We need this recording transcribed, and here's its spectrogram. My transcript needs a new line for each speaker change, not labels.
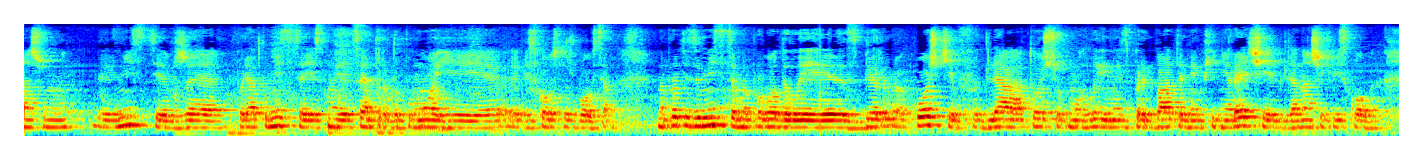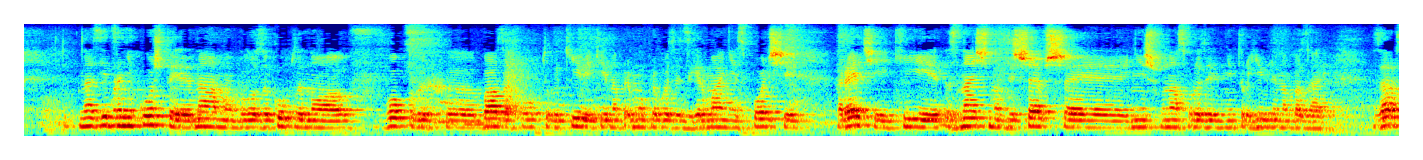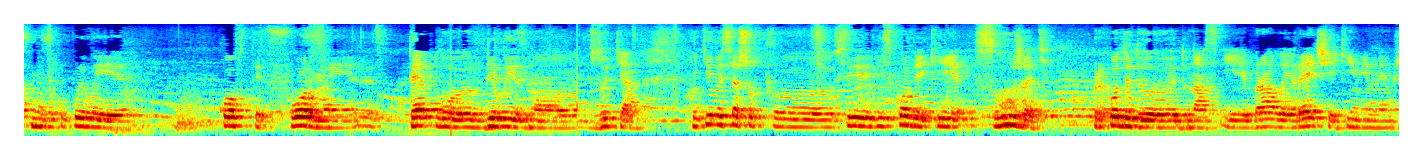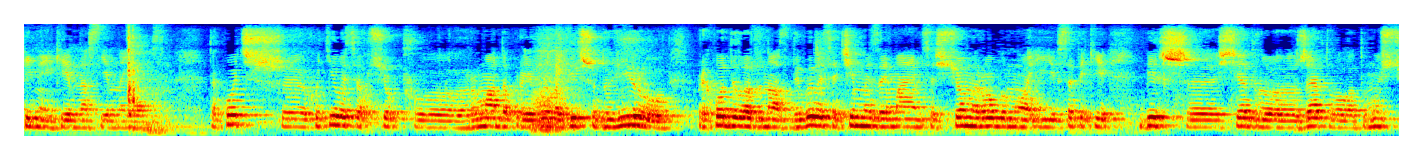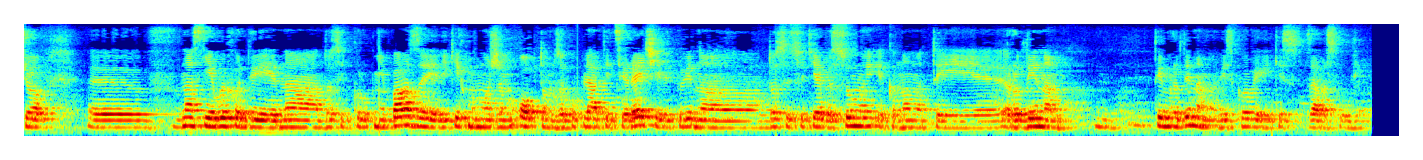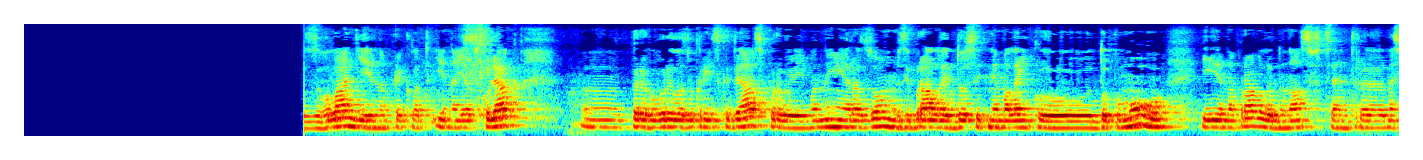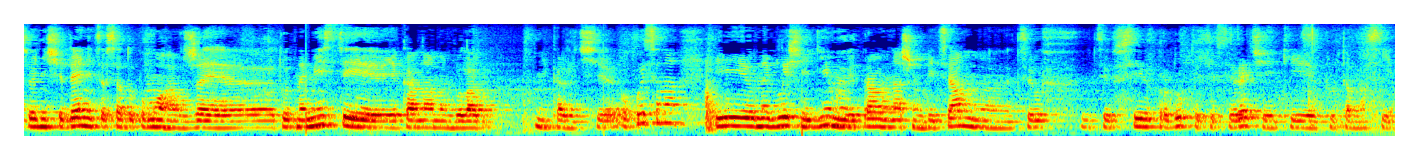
Нашому е, місті вже порядку місяця існує центр допомоги військовослужбовцям. На протязі місяця ми проводили збір коштів для того, щоб могли ми придбати необхідні речі для наших військових. На зібрані кошти нами було закуплено в оптових е, базах оптовиків, які напряму привозять з Германії, з Польщі, речі, які значно дешевше, ніж у нас в розділі торгівлі на базарі. Зараз ми закупили кофти, форми, теплу білизну, взуття. Хотілося, щоб е, всі військові, які служать, приходили до, нас і брали речі, які їм необхідні, які в нас є в наявності. Також е, хотілося б, щоб е, громада проявила більшу довіру, приходила до нас, дивилася, чим ми займаємося, що ми робимо, і все-таки більш е, щедро жертвувала, тому що в нас є виходи на досить крупні бази, в яких ми можемо оптом закупляти ці речі, відповідно, досить суттєві суми економити родинам, тим родинам військових, які зараз служать. З Голландії, наприклад, Інна Яцкуляк е, переговорила з українською діаспорою, і вони разом зібрали досить немаленьку допомогу і направили до нас в центр. На сьогоднішній день ця вся допомога вже е, тут на місці, яка нами була. Мені кажуть, описана, і в найближчі дні ми відправимо нашим бійцям е, ці, ці всі продукти, ці всі речі, які тут у нас є.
